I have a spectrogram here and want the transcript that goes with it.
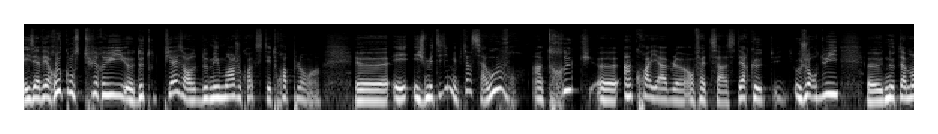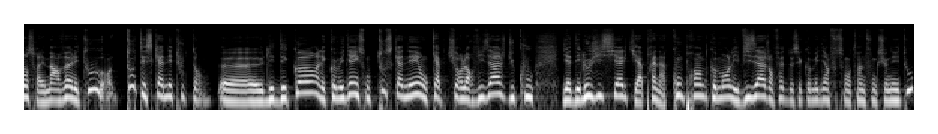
et ils avaient reconstruit euh, de toutes pièces. Alors de mémoire, je crois que c'était trois plans. hein. Euh, et, et je m'étais dit, mais putain, ça ouvre un truc euh, incroyable en fait ça. C'est à dire que aujourd'hui euh, notamment sur les Marvel et tout tout est scanné tout le temps. Euh, les décors les comédiens ils sont tous scannés on capture leur visage. Du coup il y a des logiciels qui apprennent à comprendre comment les visages en fait de ces comédiens sont en train de fonctionner et tout.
